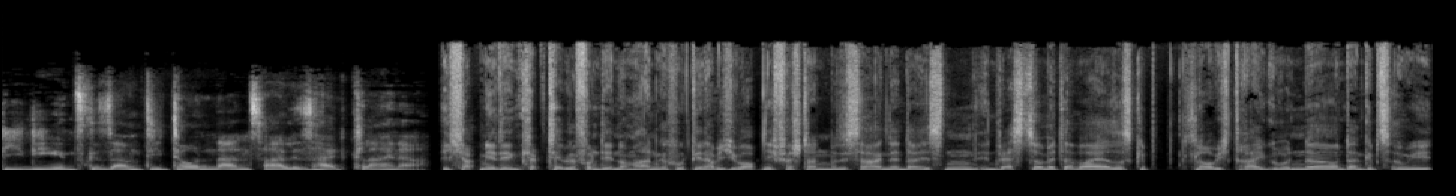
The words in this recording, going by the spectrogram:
die, die insgesamt die Tonnenanzahl ist halt kleiner. Ich habe mir den Cap-Table von denen nochmal angeguckt, den habe ich überhaupt nicht verstanden, muss ich sagen, denn da ist ein Investor mit dabei. Also es gibt, glaube ich, drei Gründer und dann gibt's irgendwie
